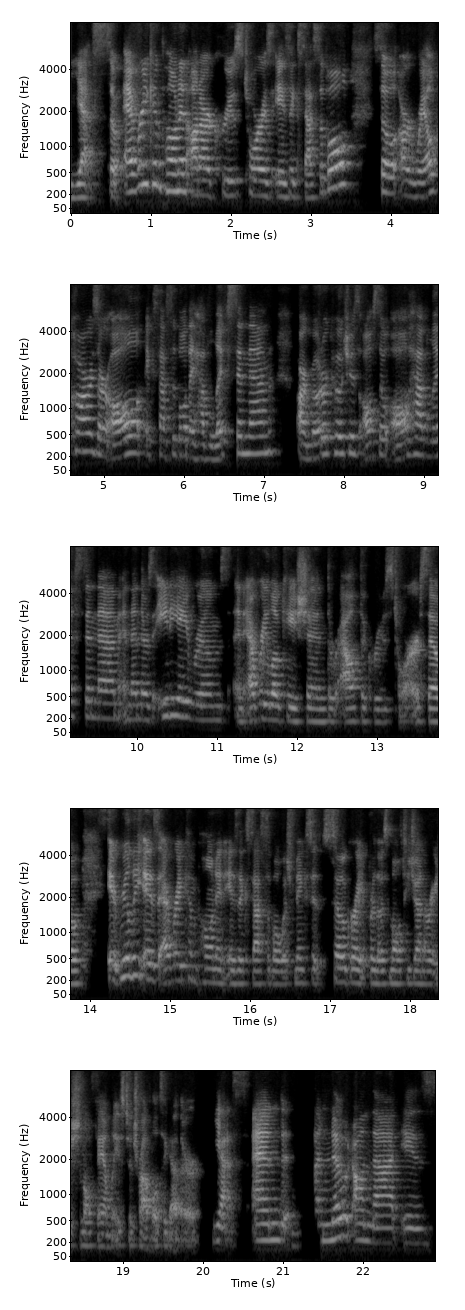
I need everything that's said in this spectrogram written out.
Yes. So every component on our cruise tours is accessible. So our rail cars are all accessible. They have lifts in them. Our motor coaches also all have lifts in them. And then there's ADA rooms in every location throughout the cruise tour. So it really is every component is accessible, which makes it so great for those multi-generational families to travel together. Yes. And a note on that is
